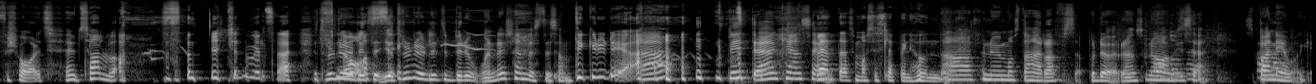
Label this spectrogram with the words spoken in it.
försvarets hudsalva. Så jag känner mig så här Jag tror, du är lite, jag tror du är lite beroende kändes det som. Tycker du det? Ja, lite kan jag säga. Vänta, så måste jag släppa in hunden. Ja, för nu måste han rafsa på dörren så nu har vi så här Spanienvåg.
